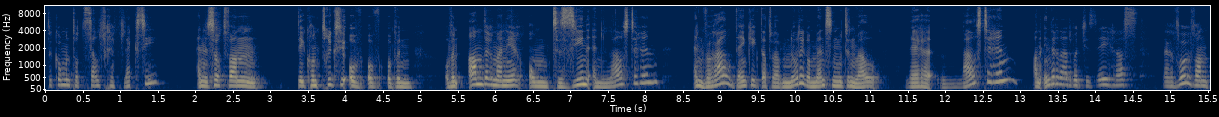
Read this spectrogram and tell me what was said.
te komen tot zelfreflectie en een soort van deconstructie of, of, of, een, of een andere manier om te zien en luisteren. En vooral denk ik dat we hebben nodig om mensen moeten wel leren luisteren aan inderdaad wat je zei, Ras, daarvoor van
